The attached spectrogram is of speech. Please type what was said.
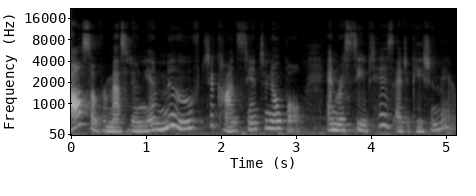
also from Macedonia, moved to Constantinople and received his education there.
